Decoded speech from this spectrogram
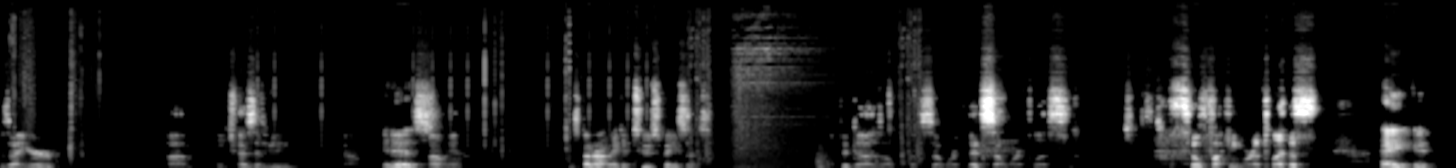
Is that your um, SMG? No. It is. Oh yeah. It's better not make it two spaces. If it does, I'll, that's so worth. That's so worthless. So fucking worthless. Hey, it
